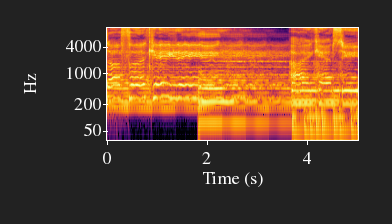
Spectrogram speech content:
suffocating. I can't see.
